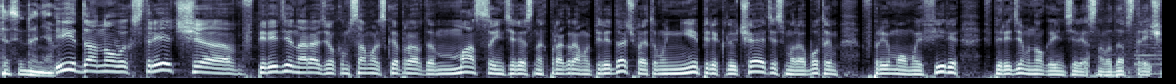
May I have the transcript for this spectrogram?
До свидания. И до новых встреч. Впереди на радио «Комсомольская правда» масса интересных программ и передач, поэтому не переключайтесь. Мы работаем в прямом эфире. Впереди много интересного. До встречи.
